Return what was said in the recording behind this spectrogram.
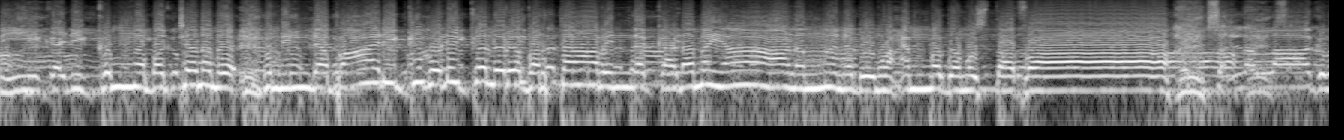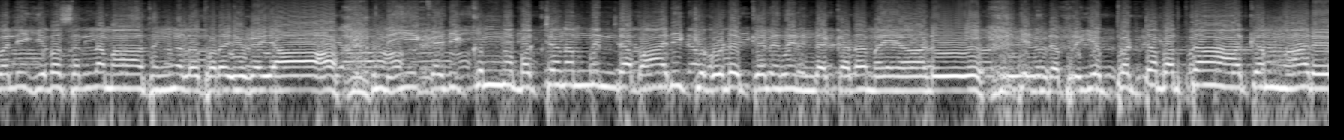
നീ കഴിക്കുന്ന ഭക്ഷണം നിന്റെ ഭാര്യക്ക് കൊടുക്കൽ ഒരു ഭർത്താവിന്റെ കടമയാണെന്ന് നബി മുഹമ്മദ് മുസ്തഫ. തങ്ങൾ പറയുകയാ നീ കഴിക്കുന്ന ഭക്ഷണം നിന്റെ ഭാര്യയ്ക്ക് കൊടുക്കൽ നിന്റെ കടമയാണ്. എന്റെ പ്രിയപ്പെട്ട ഭർത്താക്കന്മാര്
